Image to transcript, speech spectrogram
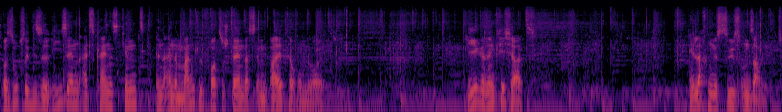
Versuchst du diese Riesen als kleines Kind in einem Mantel vorzustellen, das im Wald herumläuft. Jägerin kichert. Ihr Lachen ist süß und sanft.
